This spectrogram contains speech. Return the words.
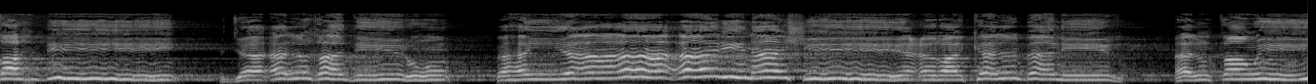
صحبي جاء الغدير فهيا أرنا شعرك البليغ القويا.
